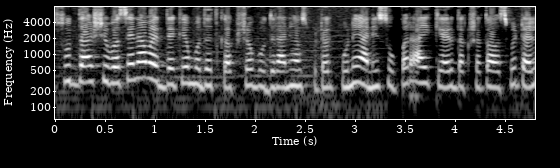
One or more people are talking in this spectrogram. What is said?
सुद्धा शिवसेना वैद्यकीय मदत कक्ष बुधराणी हॉस्पिटल पुणे आणि super eye care Dakshata hospital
